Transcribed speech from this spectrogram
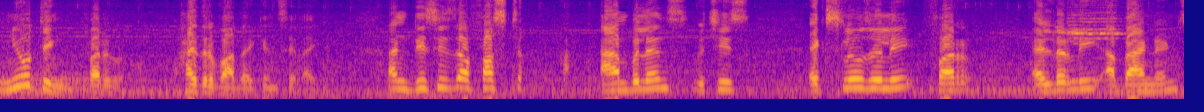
new thing for Hyderabad I can say like, and this is the first ambulance which is exclusively for elderly abandoned,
